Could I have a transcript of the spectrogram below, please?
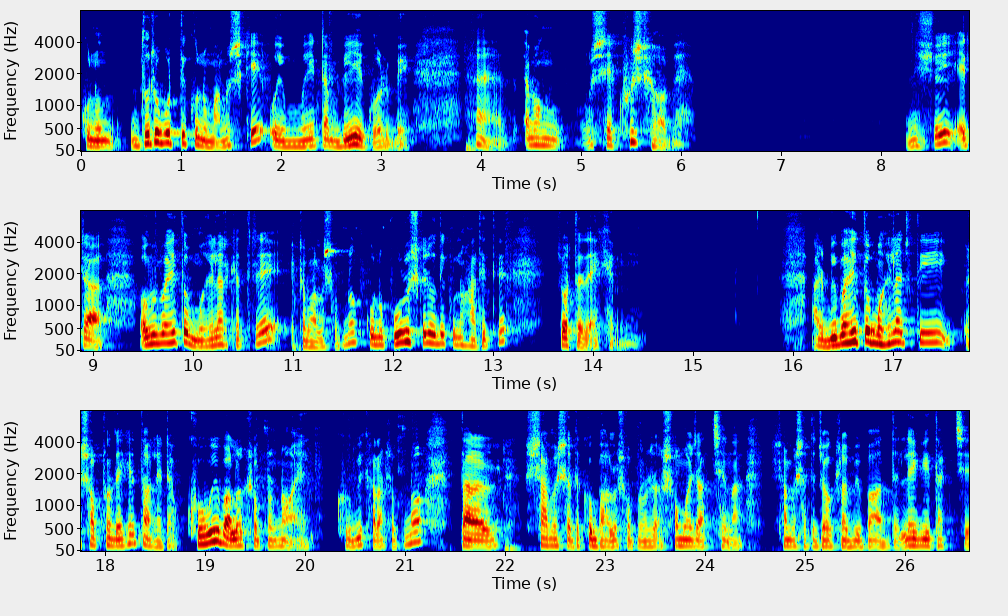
কোনো, দূরবর্তী কোনো মানুষকে ওই মেয়েটা বিয়ে করবে হ্যাঁ এবং সে খুশি হবে। নিশ্চয়ই এটা অবিবাহিত মহিলার ক্ষেত্রে একটা ভালো স্বপ্ন। কোনো পুরুষকে যদি কোনো হাতিতে চড়তে দেখেন। আর বিবাহিত মহিলা যদি স্বপ্ন দেখে তাহলে এটা খুবই ভালো স্বপ্ন নয়, খুবই খারাপ স্বপ্ন। তার স্বামীর সাথে খুব ভালো স্বপ্ন সময় যাচ্ছে না। স্বামীর সাথে ঝগড়া, বিবাদ লেগেই থাকছে।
